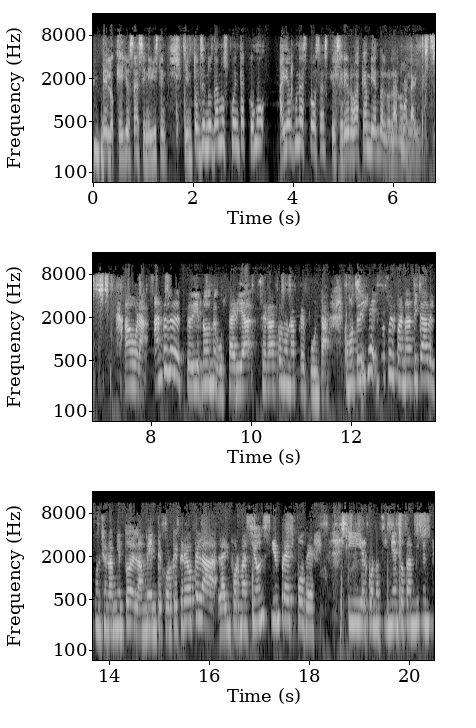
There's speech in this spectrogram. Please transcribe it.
de lo que ellos hacen y visten. Y entonces nos damos cuenta cómo hay algunas cosas que el cerebro va cambiando a lo largo de la vida. Ahora, antes de despedirnos, me gustaría cerrar con una pregunta. Como te dije, yo soy fanática del funcionamiento de la mente porque creo que la, la, información siempre es poder y el conocimiento también.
